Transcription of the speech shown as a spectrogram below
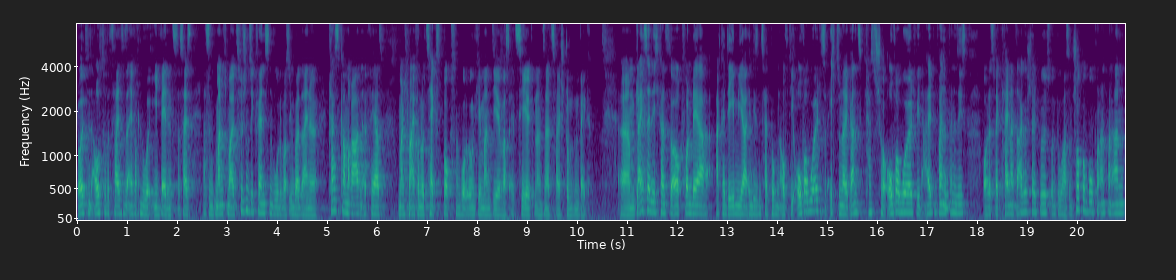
Leute mit Ausrufezeichen sind einfach nur Events. Das heißt, das sind manchmal Zwischensequenzen, wo du was über deine Klassenkameraden erfährst, manchmal einfach nur Textboxen, wo irgendjemand dir was erzählt und dann sind halt zwei Stunden weg. Ähm, gleichzeitig kannst du auch von der Academia in diesen Zeitpunkten auf die Overworld, das ist echt so eine ganz klassische Overworld wie in alten Final Fantasies, wo alles verkleinert dargestellt wird und du hast ein Chocobo von Anfang an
